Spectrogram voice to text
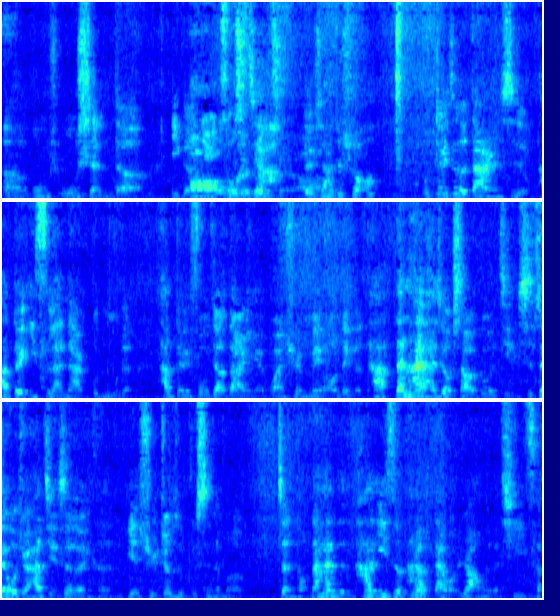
呃无无神的一个哦女作家，对，所以他就说哦，我对这个当然是他对伊斯兰那尔不那么的，他对佛教当然也完全没有那个他，但他也还是有稍微给我解释，所以我觉得他解释的可能也许就是不是那么正统，但他的他的意思他有带我绕那个七层，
